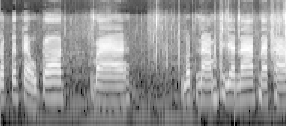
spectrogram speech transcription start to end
ดรแต๋วก็มารดน้ำพญานาคนะคะ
